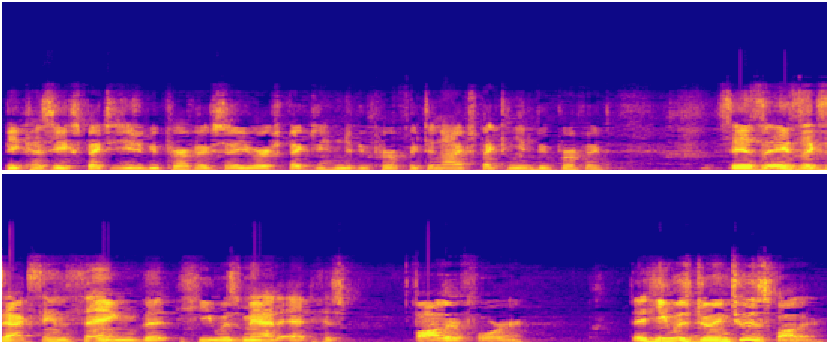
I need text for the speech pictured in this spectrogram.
Because he expected you to be perfect, so you were expecting him to be perfect and not expecting you to be perfect. See, it's, it's the exact same thing that he was mad at his father for, that he was doing to his father,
